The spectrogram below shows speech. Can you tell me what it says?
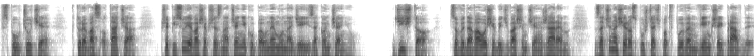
Współczucie, które was otacza, przepisuje wasze przeznaczenie ku pełnemu nadziei zakończeniu. Dziś to, co wydawało się być waszym ciężarem, zaczyna się rozpuszczać pod wpływem większej prawdy.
